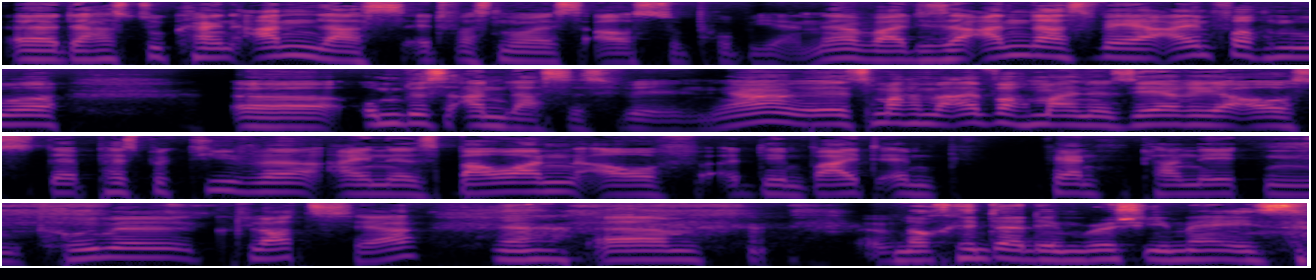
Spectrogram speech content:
Äh, da hast du keinen Anlass, etwas Neues auszuprobieren, ne? weil dieser Anlass wäre einfach nur äh, um des Anlasses willen. Ja, jetzt machen wir einfach mal eine Serie aus der Perspektive eines Bauern auf dem weit entfernten Planeten Krümelklotz, ja. Ja. Ähm, Noch hinter dem Rishi Maze.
